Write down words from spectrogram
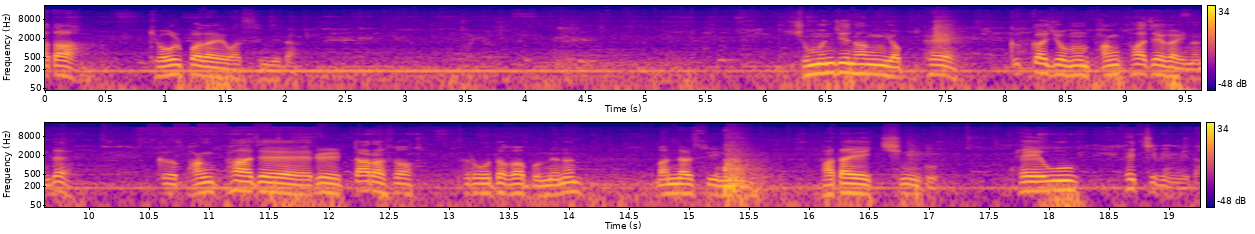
바다 겨울바다에 왔습니다. 주문진항 옆에 끝까지 오면 방파제가 있는데 그 방파제를 따라서 들어오다가 보면은 만날 수 있는 바다의 친구 해우 횟집입니다.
